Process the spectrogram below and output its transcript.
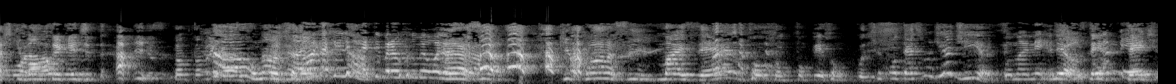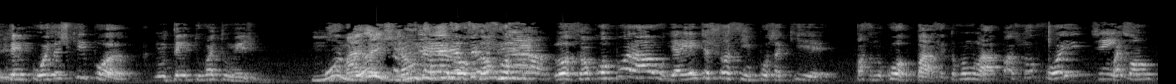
Acho que vamos ter que editar isso. Tô brincando. Não, não, isso aí. Bota aquele não. preto e branco no meu olho É, assim, assim, ó. que cola assim. Mas é, são, são, são, são coisas que acontecem no dia a dia. Uma Entendeu? emergência Tem, mesmo. tem, tem coisas que, pô, não tem tu, vai tu mesmo. Monange? Mas não é, deveria loção, ser assim. loção corporal. E aí a gente achou assim, poxa, aqui passa no corpo, passa. Então vamos lá. Passou, foi, Gente, foi bom.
